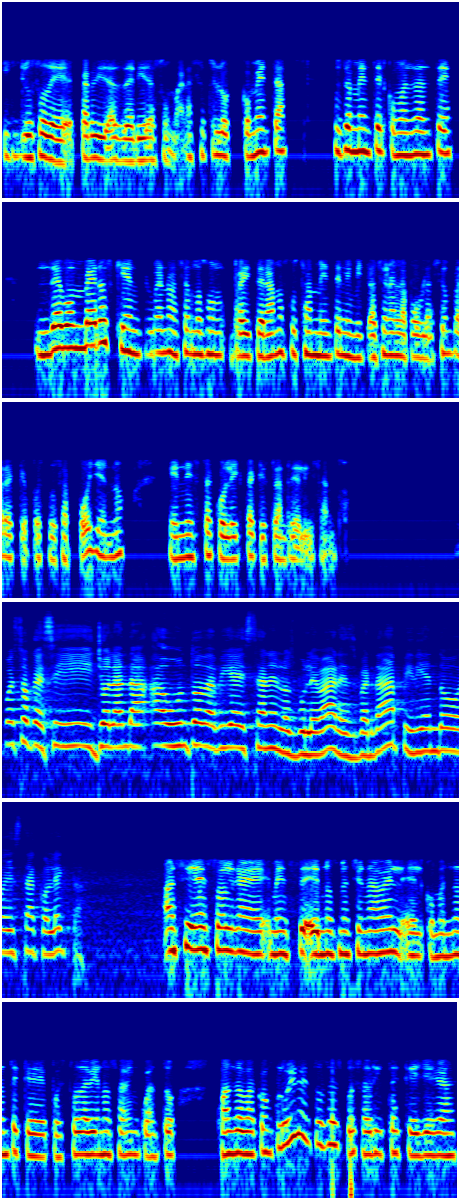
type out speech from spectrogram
incluso de pérdidas de vidas humanas. Esto es lo que comenta justamente el comandante de bomberos, quien, bueno, hacemos un, reiteramos justamente la invitación a la población para que pues los apoyen, ¿no? En esta colecta que están realizando. Puesto que sí, Yolanda, aún todavía están en los bulevares, ¿verdad? Pidiendo esta colecta. Así es, Olga, eh, nos mencionaba el, el, comandante que pues todavía no saben cuánto cuándo va a concluir. Entonces, pues ahorita que llega,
